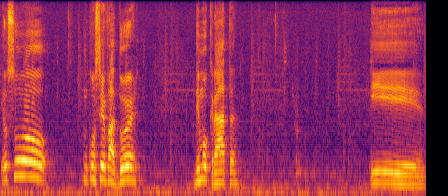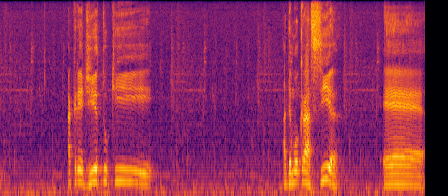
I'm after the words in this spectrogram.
Eu sou um conservador, democrata e acredito que a democracia é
